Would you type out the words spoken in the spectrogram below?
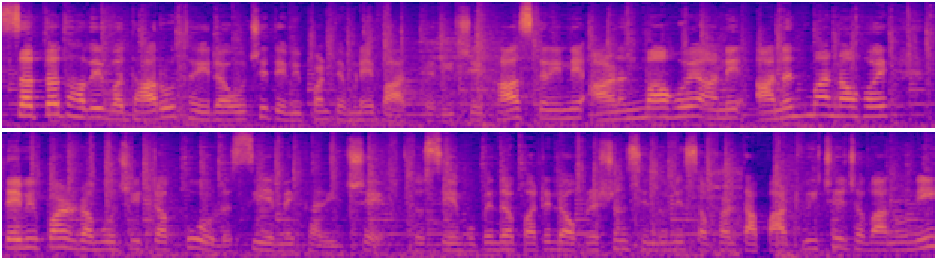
સતત હવે વધારો થઈ રહ્યો છે તેવી પણ તેમણે વાત કરી છે. ખાસ કરીને આણંદમાં હોય અને આનંદમાં ન હોય તેવી પણ રમૂજી ટકોર સીએમએ કરી છે. તો સીએમ ભૂપેન્દ્ર પટેલે ઓપરેશન સિંધુની સફળતા પાઠવી છે, જવાનોની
